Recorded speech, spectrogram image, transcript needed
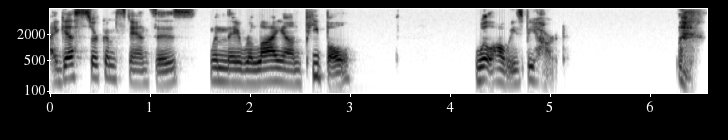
I guess circumstances when they rely on people will always be hard.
